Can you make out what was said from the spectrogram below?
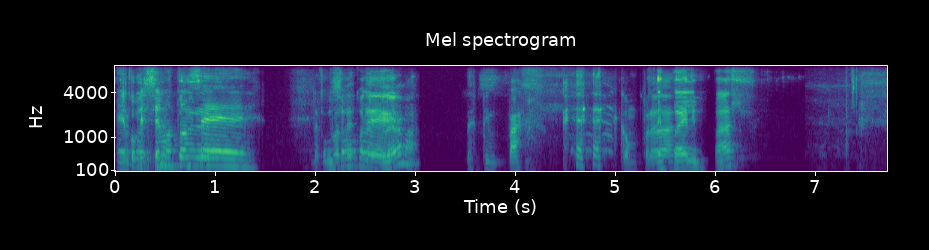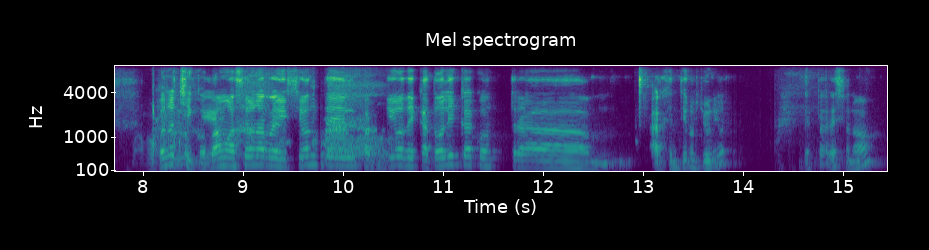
Empecemos entonces Comenzamos con el este programa. De este impasse. Después del impasse. Bueno, chicos, vamos a hacer una revisión del partido de Católica contra um, Argentinos Juniors. ¿Les parece, no?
